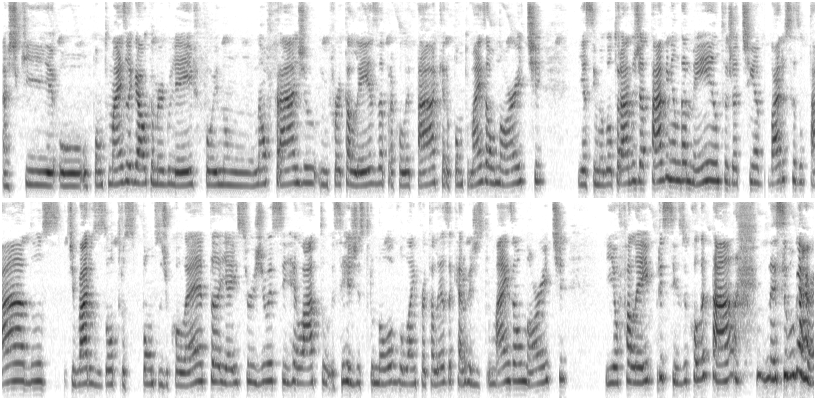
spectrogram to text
acho que o, o ponto mais legal que eu mergulhei foi num naufrágio em Fortaleza para coletar, que era o ponto mais ao norte. E assim, meu doutorado já estava em andamento, já tinha vários resultados de vários outros pontos de coleta, e aí surgiu esse relato, esse registro novo lá em Fortaleza, que era o registro mais ao norte, e eu falei, preciso coletar nesse lugar,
